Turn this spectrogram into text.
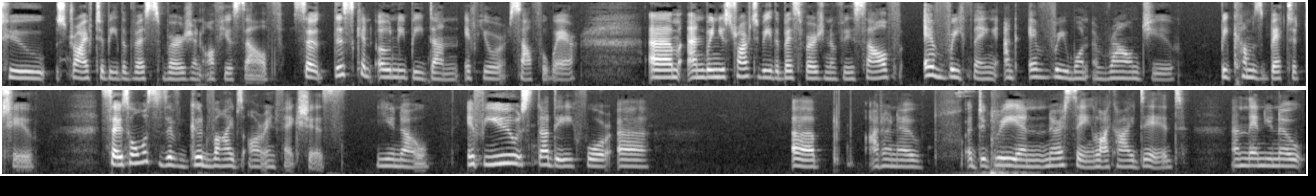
to strive to be the best version of yourself. So, this can only be done if you're self aware. Um, and when you strive to be the best version of yourself, everything and everyone around you becomes better too. So, it's almost as if good vibes are infectious. You know, if you study for a, a I don't know, a degree in nursing like I did, and then you know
